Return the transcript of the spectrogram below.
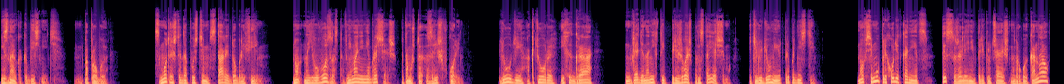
Не знаю, как объяснить. Попробую. Смотришь ты, допустим, старый добрый фильм. Но на его возраст внимания не обращаешь, потому что зришь в корень. Люди, актеры, их игра — Глядя на них, ты переживаешь по-настоящему. Эти люди умеют преподнести. Но всему приходит конец. Ты с сожалением переключаешь на другой канал,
